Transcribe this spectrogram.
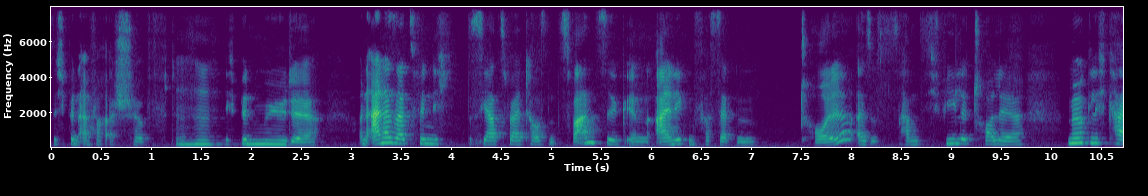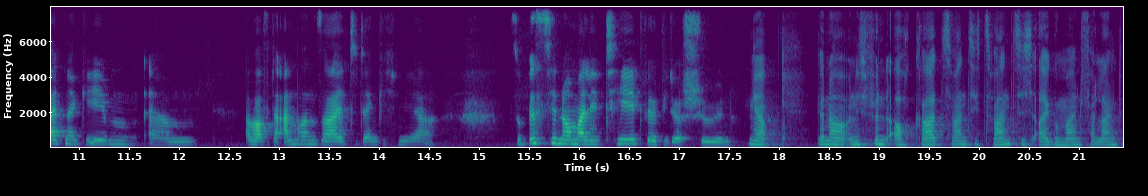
ich bin einfach erschöpft. Mhm. Ich bin müde. Und einerseits finde ich das Jahr 2020 in einigen Facetten toll. Also es haben sich viele tolle Möglichkeiten ergeben. Ähm, aber auf der anderen Seite denke ich mir, so ein bisschen Normalität wäre wieder schön. Ja, genau. Und ich finde auch gerade 2020 allgemein verlangt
